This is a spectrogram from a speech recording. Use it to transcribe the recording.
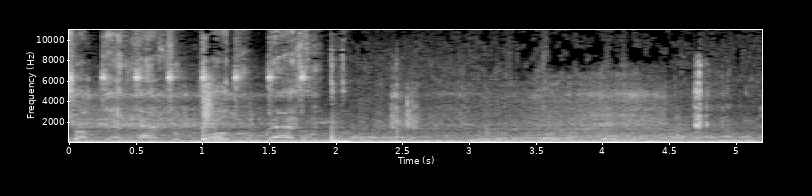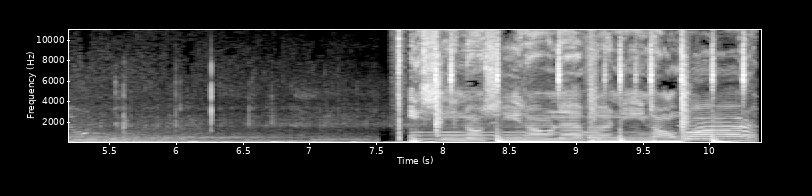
Truck and half a She know she don't ever need no water.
